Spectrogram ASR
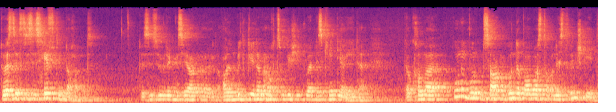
du hast jetzt dieses Heft in der Hand. Das ist übrigens ja allen Mitgliedern auch zugeschickt worden, das kennt ja jeder. Da kann man unumwunden sagen, wunderbar, was da alles drinsteht.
